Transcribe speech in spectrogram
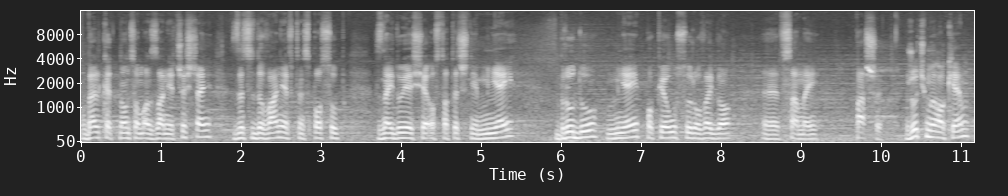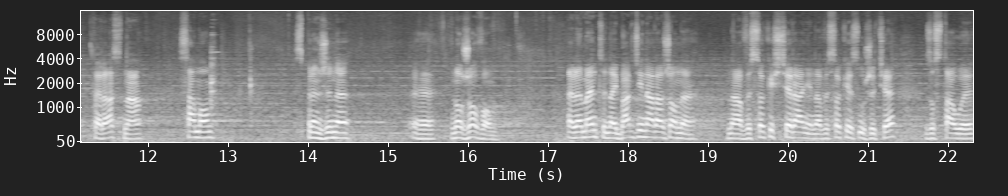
belkę tnącą od zanieczyszczeń, zdecydowanie w ten sposób znajduje się ostatecznie mniej brudu, mniej popiołu surowego e, w samej paszy. Rzućmy okiem teraz na samą sprężynę e, nożową. Elementy najbardziej narażone na wysokie ścieranie, na wysokie zużycie zostały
